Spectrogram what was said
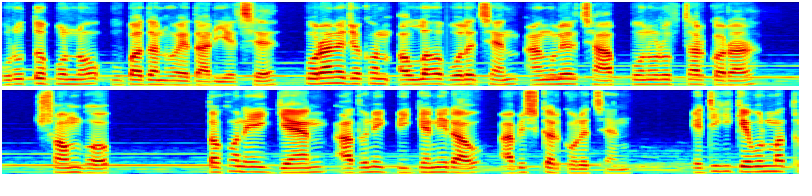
গুরুত্বপূর্ণ উপাদান হয়ে দাঁড়িয়েছে। কোরআনে যখন আল্লাহ বলেছেন, আঙুলের ছাপ পুনরুদ্ধার করা সম্ভব, তখন এই জ্ঞান আধুনিক বিজ্ঞানীরাও আবিষ্কার করেছেন। এটি কি কেবলমাত্র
